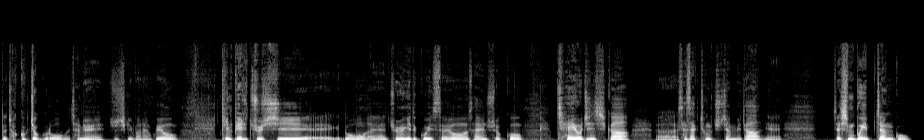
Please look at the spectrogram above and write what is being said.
또 적극적으로 참여해 주시기 바라고요. 김필주 씨도 예, 조용히 듣고 있어요. 사연 주셨고 최효진 씨가 어, 새싹 청취자입니다. 예. 제 신부 입장곡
